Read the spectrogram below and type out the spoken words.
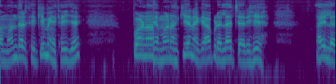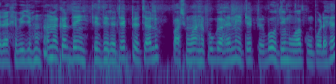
આમ અંદરથી કેમે થઈ જાય. પણ માણસ કહે ને કે આપણે લાચારી છે. આઈલા રાખે બીજું હું. અમે કરી દઈ, ધીરે ધીરે ટ્રેક્ટર ચાલુ. પાછું વાહે પૂગા હે નહીં, ટ્રેક્ટર બહુ ધીમું આકવું પડે છે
